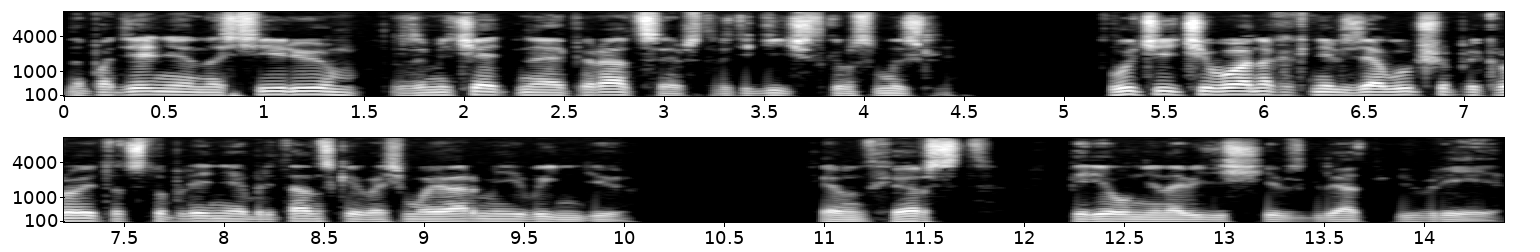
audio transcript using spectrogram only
Нападение на Сирию замечательная операция в стратегическом смысле. В случае чего она как нельзя лучше прикроет отступление британской восьмой армии в Индию. Херст перел ненавидящий взгляд еврея.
